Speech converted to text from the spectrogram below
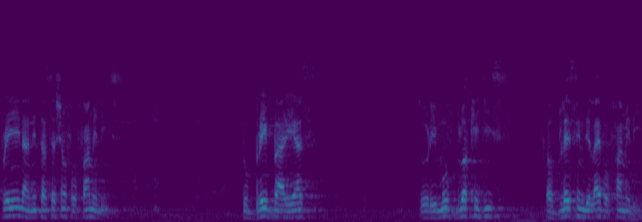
praying and intercession for families, to break barriers, to remove blockages of blessing the life of families.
